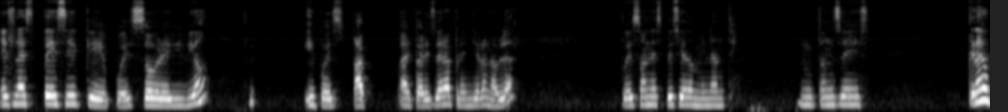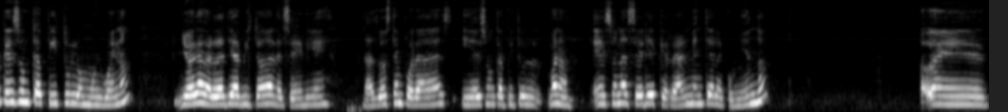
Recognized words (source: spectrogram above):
es la especie que pues sobrevivió y pues al parecer aprendieron a hablar pues son especie dominante. Entonces creo que es un capítulo muy bueno. Yo la verdad ya vi toda la serie las dos temporadas y es un capítulo bueno es una serie que realmente recomiendo eh,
